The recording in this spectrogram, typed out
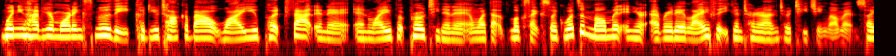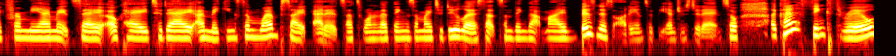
When you have your morning smoothie, could you talk about why you put fat in it and why you put protein in it and what that looks like? So like what's a moment in your everyday life that you can turn around into a teaching moment? So like for me, I might say, okay, today I'm making some website edits. That's one of the things on my to-do list. That's something that my business audience would be interested in. So I kind of think through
